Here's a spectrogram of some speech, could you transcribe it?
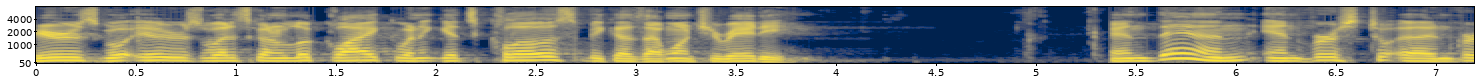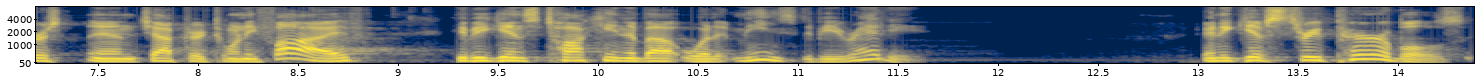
Here's, here's what it's going to look like when it gets close because I want you ready. And then in verse, uh, in verse in chapter 25, he begins talking about what it means to be ready. And he gives three parables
